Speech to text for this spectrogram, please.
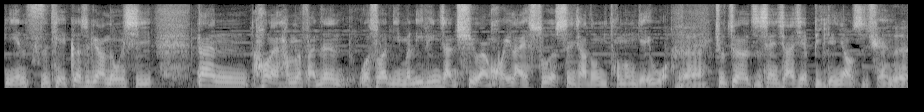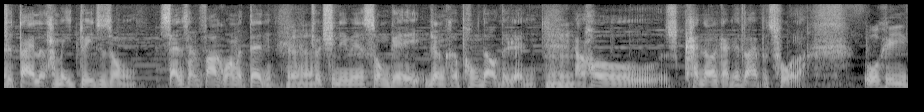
粘磁铁，各式各样的东西。但后来他们反正我说你们礼品展去完回来，所有剩下东西通通给我，就最后只剩下一些笔跟钥匙圈，我就带了他们一堆这种。闪闪发光的灯，就去那边送给任何碰到的人，然后看到的感觉都还不错了。我可以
